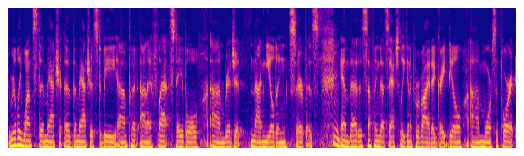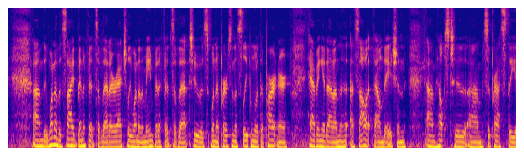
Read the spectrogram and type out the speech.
really wants the mattress uh, the mattress to be um, put on a flat, stable, um, rigid, non-yielding surface, hmm. and that is something that's actually going to provide a great deal um, more support. Um, one of the side benefits of that, or actually one of the main benefits of that too, is when a person is sleeping with a partner, having it on a, a solid foundation um, helps to um, suppress the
